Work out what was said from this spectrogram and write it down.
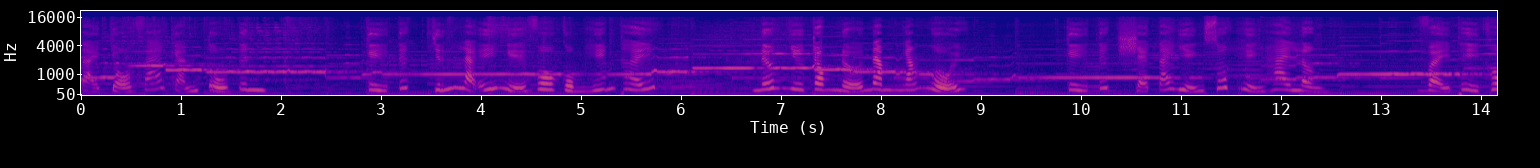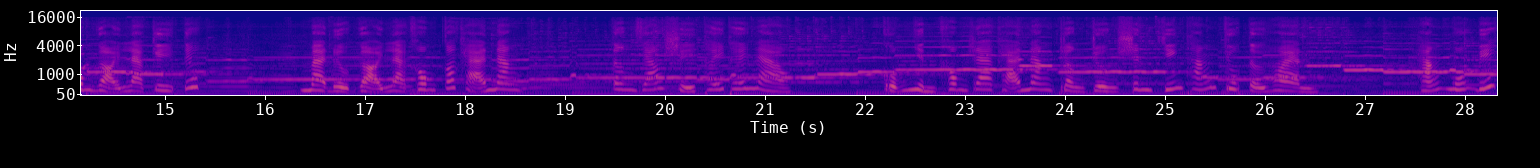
Tại chỗ phá cảnh tụ tinh. Kỳ tích chính là ý nghĩa vô cùng hiếm thấy. Nếu như trong nửa năm ngắn ngủi, Kỳ tích sẽ tái diễn xuất hiện hai lần. Vậy thì không gọi là kỳ tích, Mà được gọi là không có khả năng. Tân giáo sĩ thấy thế nào? Cũng nhìn không ra khả năng Trần Trường Sinh chiến thắng Chu Tự Hoàn. Hắn muốn biết,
